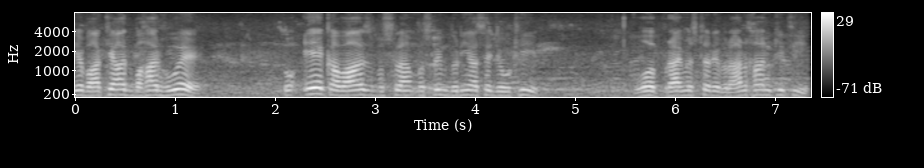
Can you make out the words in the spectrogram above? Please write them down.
ये वाक़ात बाहर हुए तो एक आवाज़ मुस्लिम मुस्लिम दुनिया से जो उठी वो प्राइम मिनिस्टर इमरान खान की थी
